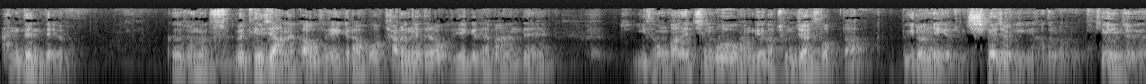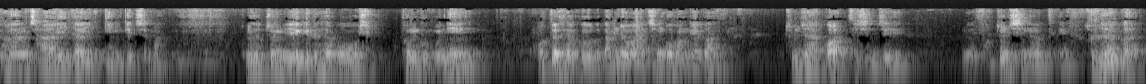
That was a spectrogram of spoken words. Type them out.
안 된대요. 그래서 저는 왜 되지 않을까 하고서 얘기를 하고 다른 애들하고도 얘기를 해봤는데 이성 간의 친구 관계가 존재할 수 없다. 뭐 이런 얘기가 좀 지배적이긴 하더라고요. 개인적인 성향 차이가 있긴 있겠지만. 그래서 좀 얘기를 해보고 싶은 부분이 어떠세요? 그 남녀 간의 친구 관계가 존재할 것 같으신지. 석준 씨는 어떻게? 존재할까요?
